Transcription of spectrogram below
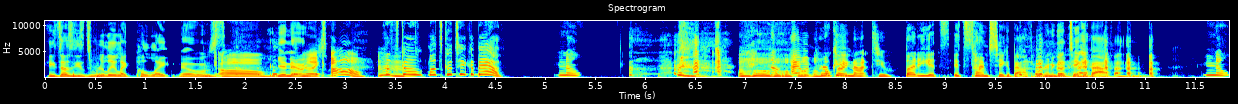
He does these really like polite nose. Oh. You know, You're like, oh. let's hmm. go. Let's go take a bath. No. I would prefer Okay. not to. buddy, it's it's time to take a bath. We're gonna go take a bath. no.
